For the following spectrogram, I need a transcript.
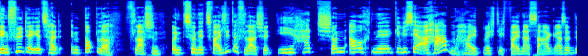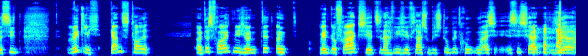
Den füllt er jetzt halt in Doppler Flaschen. Und so eine 2-Liter-Flasche, die hat schon auch eine gewisse Erhabenheit, möchte ich beinahe sagen. Also das sieht wirklich ganz toll. Und das freut mich. Und, und wenn du fragst jetzt, nach wie vielen Flaschen bist du betrunken, weißt es ist ja hier.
